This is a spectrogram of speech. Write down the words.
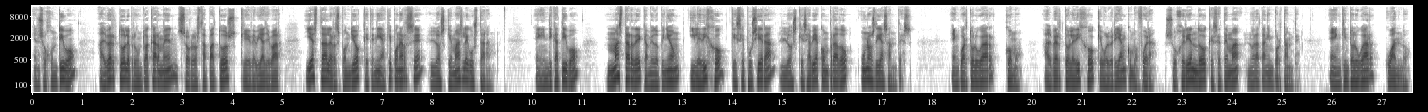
En subjuntivo, Alberto le preguntó a Carmen sobre los zapatos que debía llevar, y ésta le respondió que tenía que ponerse los que más le gustaran. En indicativo, más tarde cambió de opinión y le dijo que se pusiera los que se había comprado unos días antes. En cuarto lugar, ¿cómo? Alberto le dijo que volverían como fuera, sugiriendo que ese tema no era tan importante. En quinto lugar, ¿cuándo?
